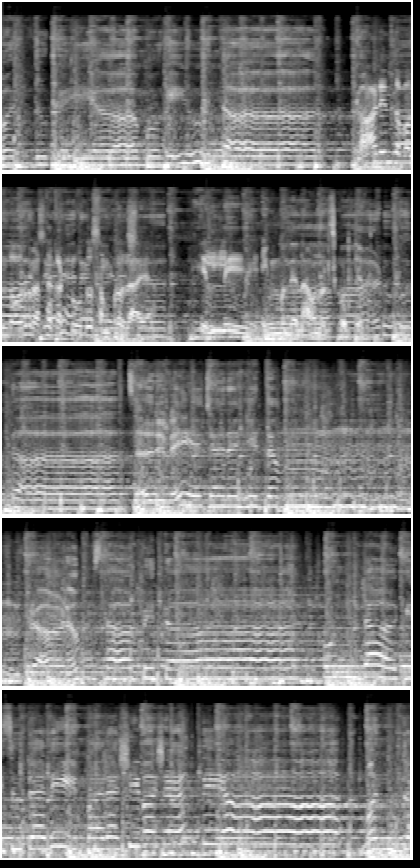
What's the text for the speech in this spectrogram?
ಬಂದು ಕೈಯ ಮುಗಿಯುತ್ತಾ? ಕಾಡಿಂದ ಬಂದವರು ರಸ ಕಟ್ಟುವುದು ಸಂಪ್ರದಾಯ. ಇಲ್ಲಿ ಇನ್ ಮುಂದೆ ನಾವು ನಡೆಸ್ಕೊಡ್ತೇವೆ ಸರ್ವೇ ಜನಹಿತಂ ಪ್ರಾಣಂ ಸ್ಥಾಪಿತ? ಉಂಟಾಗಿಸುತ್ತಲಿ ಪರಶಿವ ಶಕ್ತಿಯ? ಮಂತ್ರ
